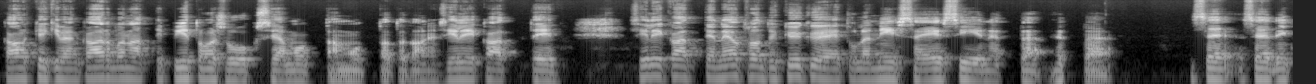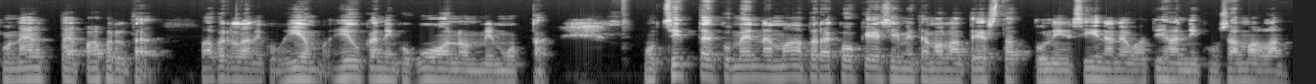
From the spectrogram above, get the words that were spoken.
kalkkikiven karbonaattipitoisuuksia, mutta, mutta tota, niin silikaatti, silikaatti ja neutrontikyky ei tule niissä esiin, että, että se, se niin kuin näyttää paperilta paperilla niin kuin hiukan niin kuin huonommin, mutta, mutta sitten kun mennään maaperäkokeisiin, mitä me ollaan testattu, niin siinä ne ovat ihan niin kuin samalla,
